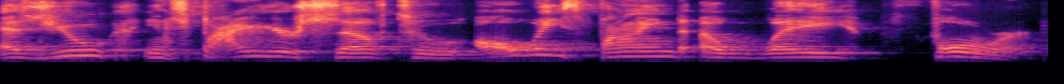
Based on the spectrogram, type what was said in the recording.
as you inspire yourself to always find a way forward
